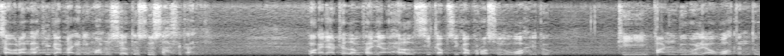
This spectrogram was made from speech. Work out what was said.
saya ulang lagi karena ini manusia itu susah sekali. Makanya dalam banyak hal sikap-sikap Rasulullah itu dipandu oleh Allah tentu.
